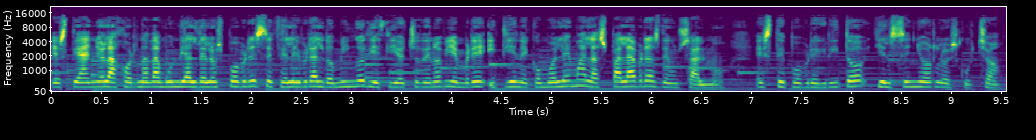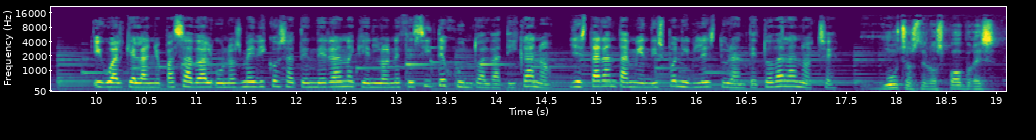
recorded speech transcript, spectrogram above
Este año la Jornada Mundial de los Pobres se celebra el domingo 18 de noviembre y tiene como lema las palabras de un salmo. Este pobre gritó y el Señor lo escuchó. Igual que el año pasado, algunos médicos atenderán a quien lo necesite junto al Vaticano y estarán también disponibles durante toda la noche. Muchos de los pobres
